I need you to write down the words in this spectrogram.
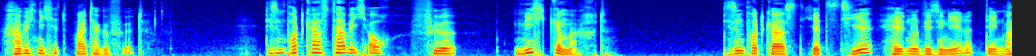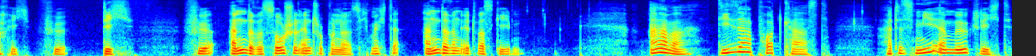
habe ich nicht weitergeführt. Diesen Podcast habe ich auch für mich gemacht diesen Podcast jetzt hier, Helden und Visionäre, den mache ich für dich, für andere Social Entrepreneurs. Ich möchte anderen etwas geben. Aber dieser Podcast hat es mir ermöglicht,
